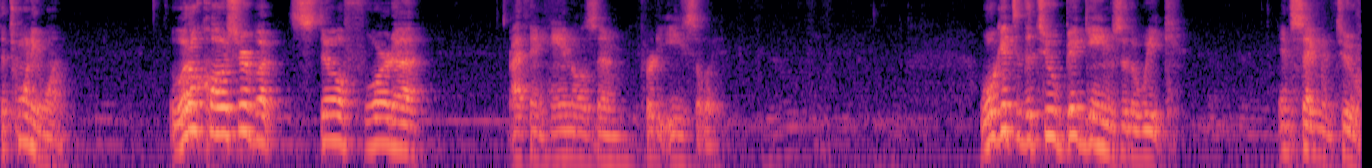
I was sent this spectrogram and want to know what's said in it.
to 21. A little closer, but still Florida, I think, handles them pretty easily. We'll get to the two big games of the week in segment two.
